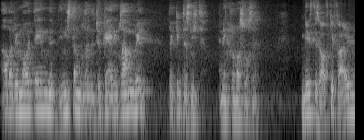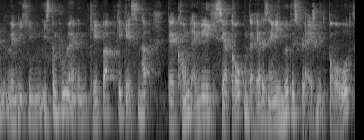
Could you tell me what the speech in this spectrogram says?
aber wenn man heute in, in Istanbul oder in der Türkei einen haben will, da gibt es nicht eine Knoblauchsoße. Mir ist es aufgefallen, wenn ich in Istanbul einen Kebab gegessen habe, der kommt eigentlich sehr trocken daher. Das ist eigentlich nur das Fleisch mit Brot.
